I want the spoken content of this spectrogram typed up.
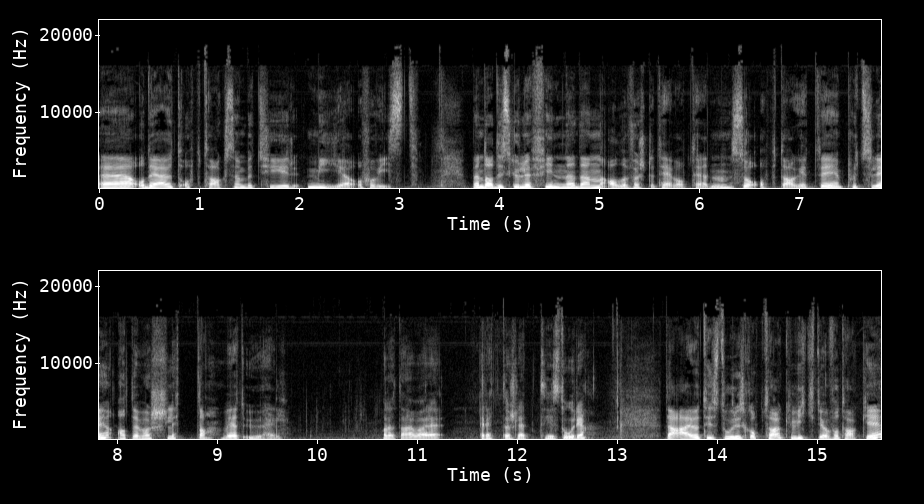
Eh, og det er jo et opptak som betyr mye å få vist. Men da de skulle finne den aller første TV-opptredenen, så oppdaget de plutselig at det var sletta ved et uhell. Og dette er bare rett og slett historie? Det er jo et historisk opptak, viktig å få tak i.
